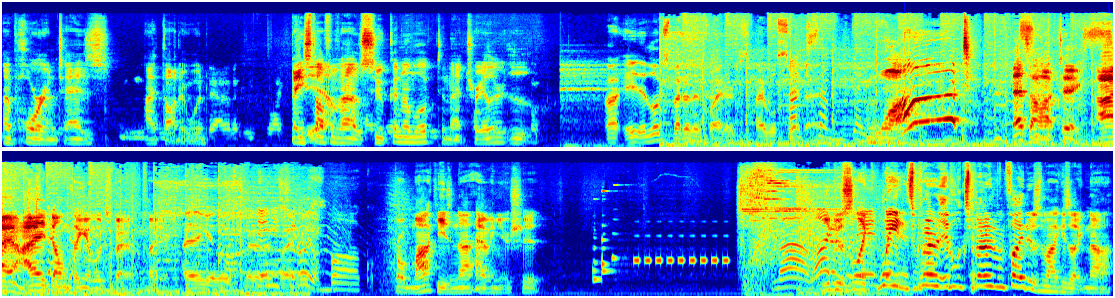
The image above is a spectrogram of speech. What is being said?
abhorrent as I thought it would. Based yeah. off of how Sukuna looked in that trailer, uh, it, it, looks better than Fighters. I will say that. What? That's a hot take. I, I don't think it looks better than Fighters. I think it looks better than Fighters. Bro, Maki's not having your shit. You're just like, wait, it's better. It looks better than Fighters. Maki's like, nah.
